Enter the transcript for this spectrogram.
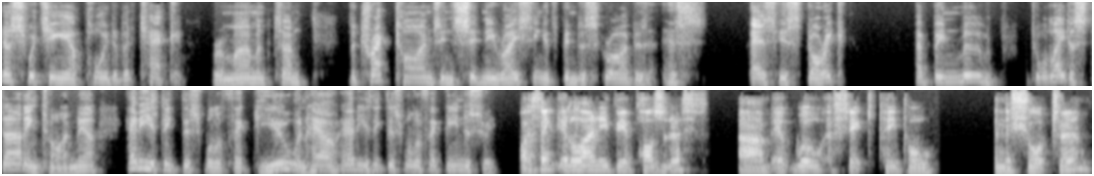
Just switching our point of attack for a moment. Um, the track times in Sydney racing, it's been described as, as, as historic, have been moved to a later starting time. Now, how do you think this will affect you and how, how do you think this will affect the industry? I think it'll only be a positive. Um, it will affect people in the short term.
